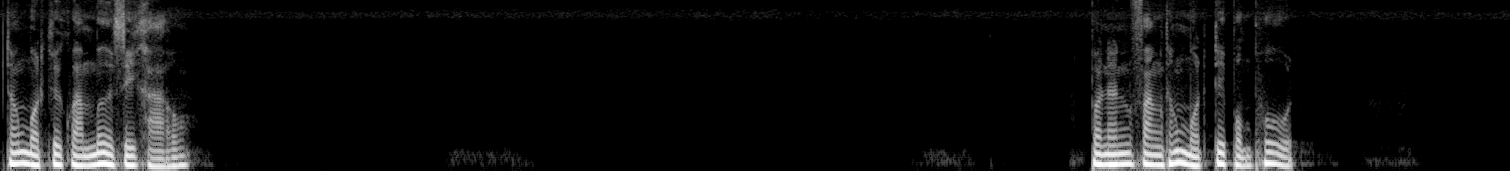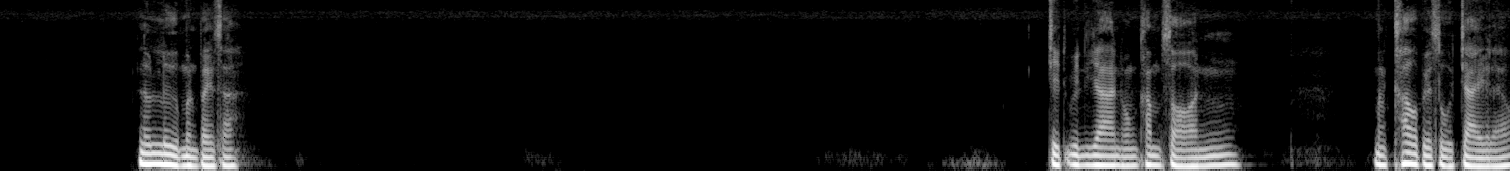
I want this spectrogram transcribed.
ทั้งหมดคือความมืดสีขาว เพราะนั้นฟังทั้งหมดที่ผมพูด แล้วลืมมันไปซะ จิตวิญญาณของคำสอน มันเข้าไปสู่ใจแล้ว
